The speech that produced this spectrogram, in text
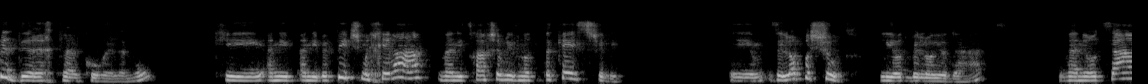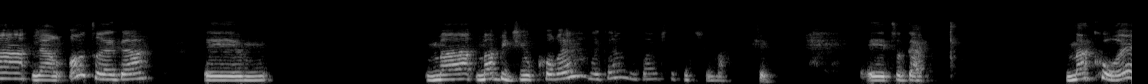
בדרך כלל קורה לנו? כי אני, אני בפיץ' מכירה, ואני צריכה עכשיו לבנות את הקייס שלי. אמ, זה לא פשוט להיות בלא יודעת, ואני רוצה להראות רגע אמ, מה, מה בדיוק קורה. רגע, אני יודעת שאת מקשיבה. כן. אה, תודה. מה קורה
